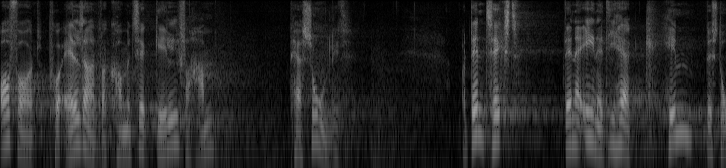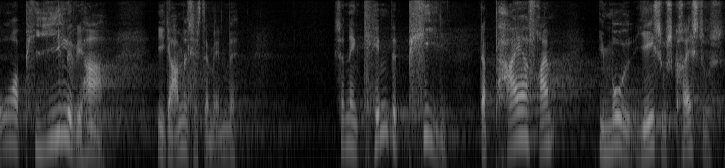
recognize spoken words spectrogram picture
Offeret på alderet var kommet til at gælde for ham personligt. Og den tekst, den er en af de her kæmpe store pile, vi har i Gamle Testamente. Sådan en kæmpe pil, der peger frem imod Jesus Kristus,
